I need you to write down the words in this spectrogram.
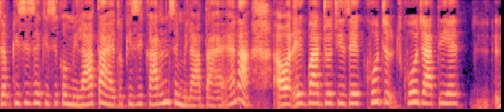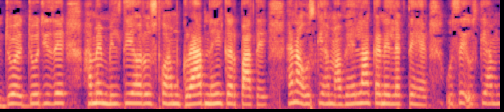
जब किसी से किसी को मिलाता है तो किसी कारण से मिलाता है है ना? और एक बार जो चीज़ें खो खो जाती है, जो जो चीज़ें हमें मिलती है और उसको हम ग्रैब नहीं कर पाते, है ना? उसकी हम अवहेलना करने लगते हैं, उसे, उसकी हम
